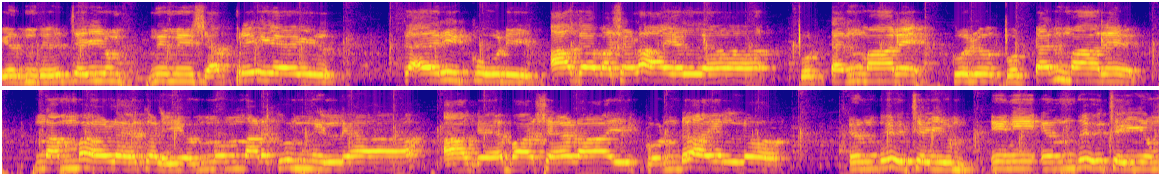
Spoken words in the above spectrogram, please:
എന്ത് ചെയ്യും നിമിഷപ്രിയയിൽ? കരിക്കൂടി ആകെ വഷളായല്ലോ. കുട്ടന്മാരെ കുരു കുട്ടന്മാരെ നമ്മളെ കളിയൊന്നും നടക്കുന്നില്ല. ആകെ ഭാഷകളായി കൊണ്ടായല്ലോ. എന്ത് ചെയ്യും? ഇനി എന്ത് ചെയ്യും?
